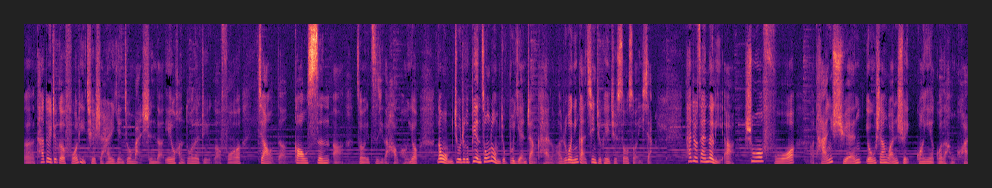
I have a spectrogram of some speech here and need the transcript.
呃，他对这个佛理确实还是研究蛮深的，也有很多的这个佛教的高僧啊作为自己的好朋友。那我们就这个辩宗论，我们就不延展开了啊。如果您感兴趣，可以去搜索一下。他就在那里啊说佛啊谈玄游山玩水，光阴也过得很快，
